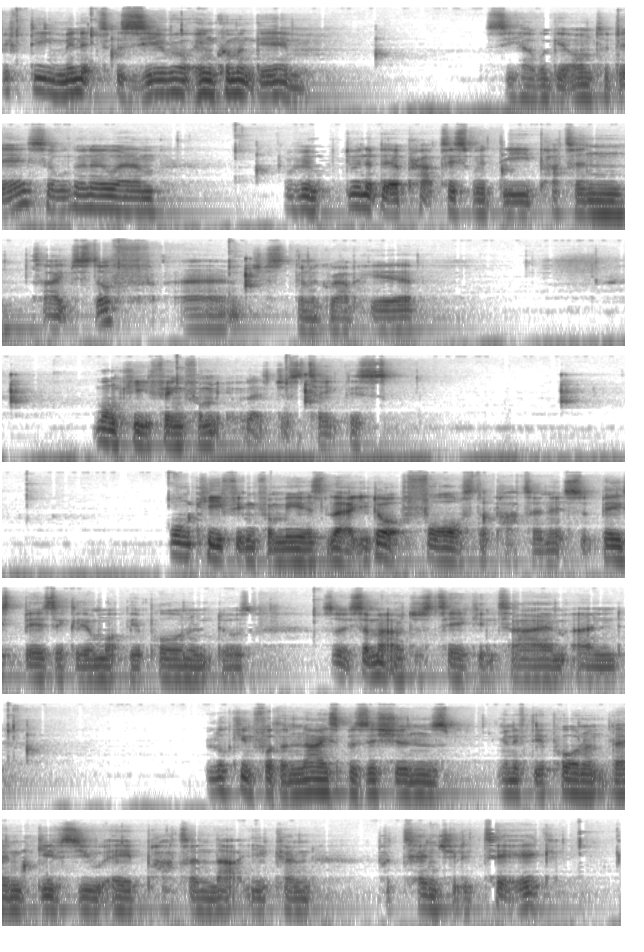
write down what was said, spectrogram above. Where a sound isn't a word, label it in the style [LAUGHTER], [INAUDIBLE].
15 minutes zero increment game. See how we get on today. So we're going to um we've been doing a bit of practice with the pattern type stuff and just going to grab here one key thing for me let's just take this. One key thing for me is that you don't force the pattern. It's based basically on what the opponent does. So it's a matter of just taking time and looking for the nice positions and if the opponent then gives you a pattern that you can potentially take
